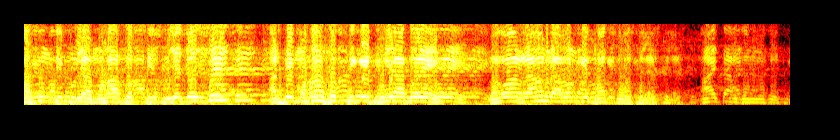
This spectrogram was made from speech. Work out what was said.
বসন্তী পূজা, মহাশক্তির পূজা চলছে, আর সেই মহাশক্তিকে পূজা করে ভগবান রাম রাবণকে বধ করেছিলেন। আজ তার জন্মতিথি।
